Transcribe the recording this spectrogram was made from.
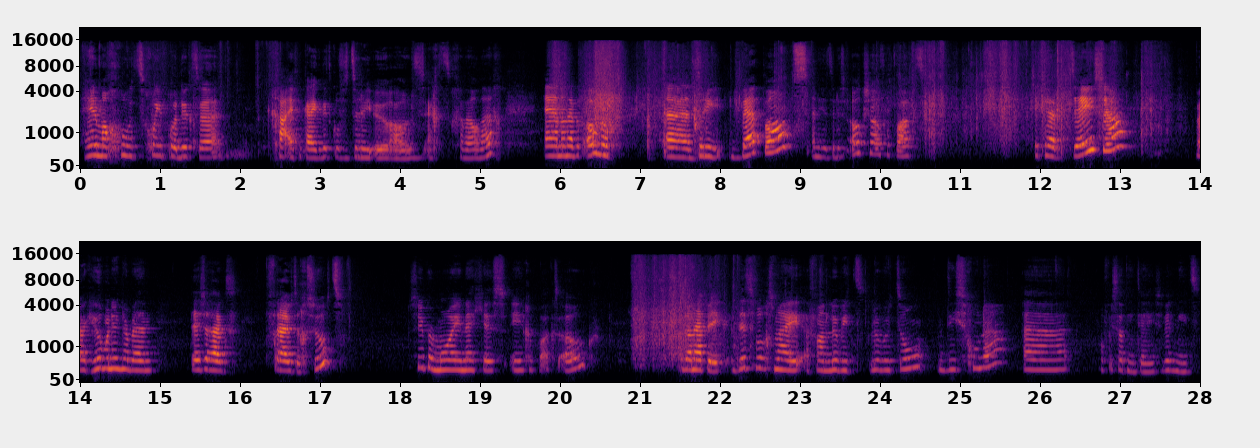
Helemaal goed. Goede producten. Ik ga even kijken. Dit kost 3 euro. Dat is echt geweldig. En dan heb ik ook nog uh, drie bedbombs. En die zitten dus ook zo verpakt. Ik heb deze. Waar ik heel benieuwd naar ben. Deze ruikt fruitig zoet. Super mooi, netjes ingepakt ook. Dan heb ik, dit is volgens mij van Louis, Vuitton, die schoenen. Uh, of is dat niet deze? Weet ik niet.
